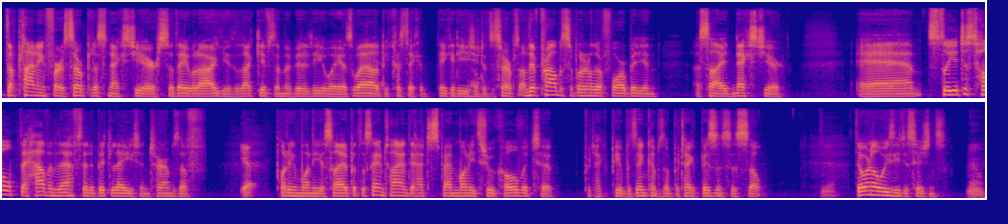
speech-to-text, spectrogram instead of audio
They're planning for a surplus next year, so they will argue that that gives them a bit of leeway as well yeah. because they could they could easily to the surplus, and they've promised to put another four billion aside next year um, so you just hope they haven't left it a bit late in terms of yeah. putting money aside. But at the same time, they had to spend money through COVID to protect people's incomes and protect businesses. So yeah. there were no easy decisions. No.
